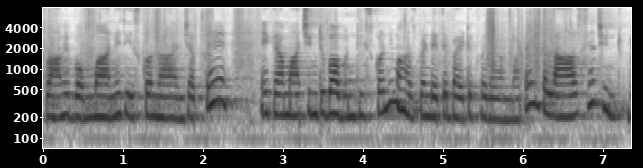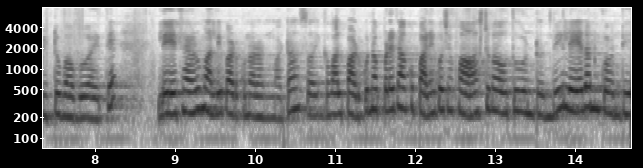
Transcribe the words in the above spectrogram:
స్వామి బొమ్మ అన్నీ తీసుకుందా అని చెప్తే ఇక మా చింటు బాబుని తీసుకొని మా హస్బెండ్ అయితే బయటకు వెళ్ళారనమాట ఇంకా లాస్ట్ చింటు బిట్టు బాబు అయితే లేచారు మళ్ళీ పడుకున్నారు అనమాట సో ఇంకా వాళ్ళు పడుకున్నప్పుడే నాకు పని కొంచెం ఫాస్ట్గా అవుతూ ఉంటుంది. లేదనుకోండి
